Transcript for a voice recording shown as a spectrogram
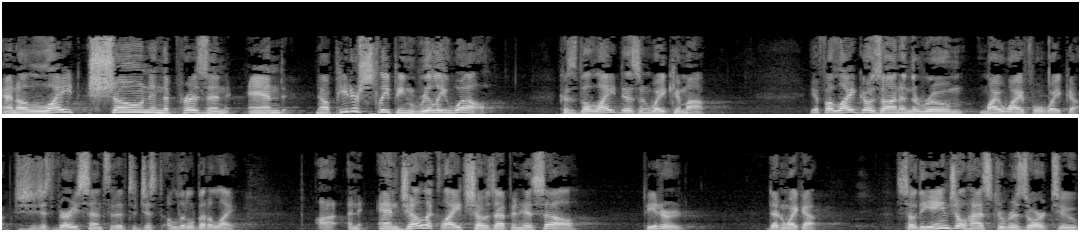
And a light shone in the prison, and now Peter's sleeping really well because the light doesn't wake him up. If a light goes on in the room, my wife will wake up. She's just very sensitive to just a little bit of light. Uh, an angelic light shows up in his cell. Peter doesn't wake up. So the angel has to resort to,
